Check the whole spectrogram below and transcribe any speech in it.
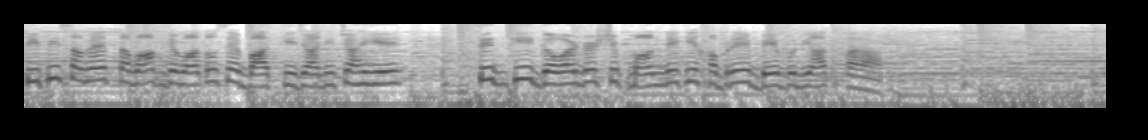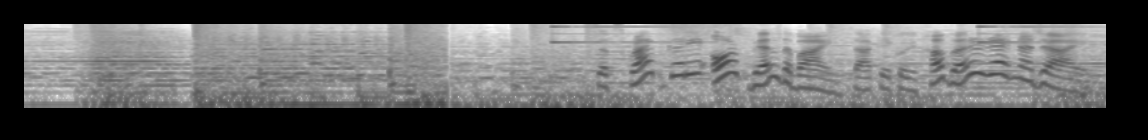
पी पी समेत तमाम जमातों से बात की जानी चाहिए। सिंध की गवर्नरशिप मांगने की खबरें बेबुनियाद करार। सब्सक्राइब करें और बेल दबाएँ ताकि कोई खबर रह न जाए।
